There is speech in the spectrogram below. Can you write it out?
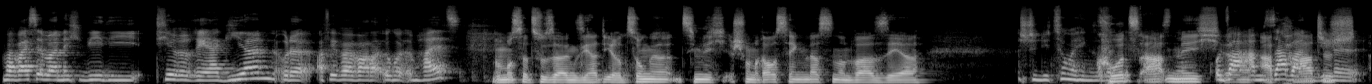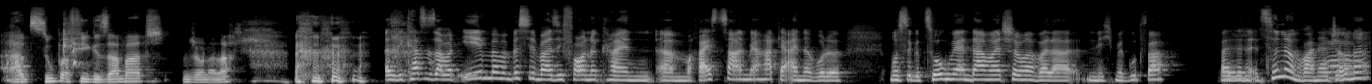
man weiß immer nicht, wie die Tiere reagieren oder auf jeden Fall war da irgendwas im Hals. Man muss dazu sagen, sie hat ihre Zunge ziemlich schon raushängen lassen und war sehr Stimmt, die Zunge hing so wirklich raus, kurzatmig, ne? und war äh, am Sabbern. apathisch, eine- hat super viel gesabbert. Und Jonah lacht. Also die Katze sabbert eben immer ein bisschen, weil sie vorne keinen ähm, Reißzahn mehr hat. Der eine wurde musste gezogen werden damals schon mal, weil er nicht mehr gut war. Weil seine Entzündung war, ne, Jonah?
